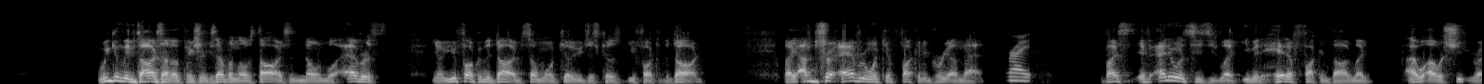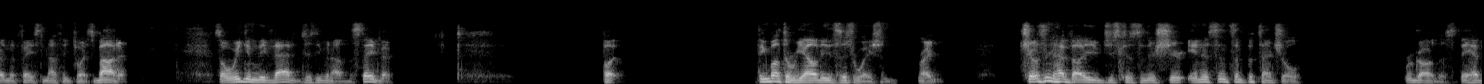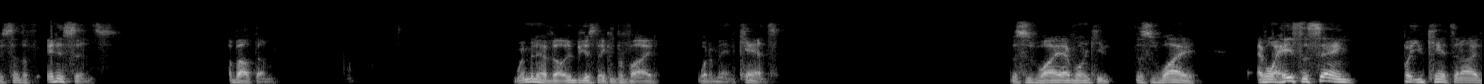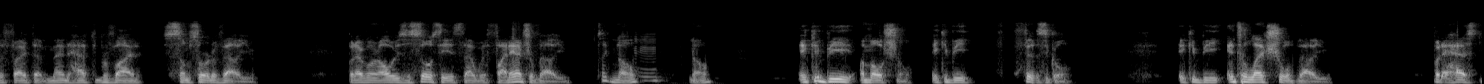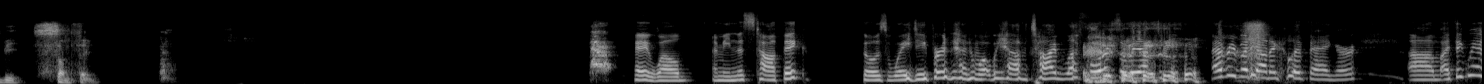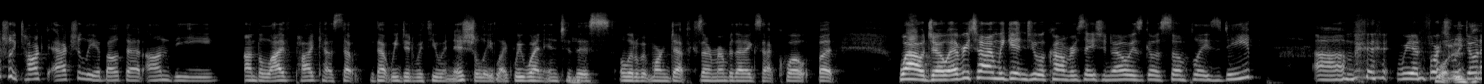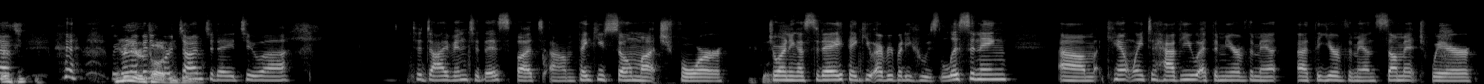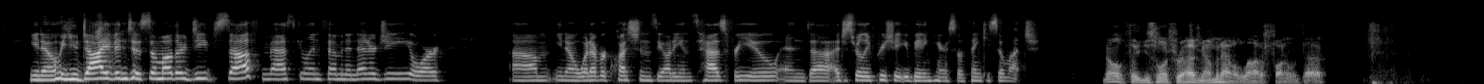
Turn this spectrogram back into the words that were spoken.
We can leave dogs out of the picture because everyone loves dogs and no one will ever, you know, you fuck with a dog, someone will kill you just because you fucked with a dog. Like, I'm sure everyone can fucking agree on that. Right. If, I, if anyone sees you, like, even hit a fucking dog, like, I will, I will shoot you right in the face and not twice about it. So we can leave that just even out of the statement. But think about the reality of the situation, right? Children have value just because of their sheer innocence and potential, regardless. They have a sense of innocence about them. Women have value because they can provide what a man can't. This is why everyone keep this is why everyone hates the saying, but you can't deny the fact that men have to provide some sort of value. But everyone always associates that with financial value. It's like, no, mm-hmm. no. It could be emotional, it could be physical, it could be intellectual value, but it has to be something. Okay, well, I mean, this topic goes way deeper than what we have time left for. So we have to keep everybody on a cliffhanger. Um, I think we actually talked actually about that on the on the live podcast that that we did with you initially like we went into mm-hmm. this a little bit more in depth because i remember that exact quote but wow joe every time we get into a conversation it always goes someplace deep um, we unfortunately well, don't have we don't have any more time to. today to uh to dive into this but um, thank you so much for joining us today. Thank you everybody who's listening. Um, can't wait to have you at the mirror of the man at the year of the man summit where you know you dive into some other deep stuff masculine feminine energy or um, you know whatever questions the audience has for you. And uh, i just really appreciate you being here. So thank you so much. No thank you so much for having me. I'm gonna have a lot of fun with that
